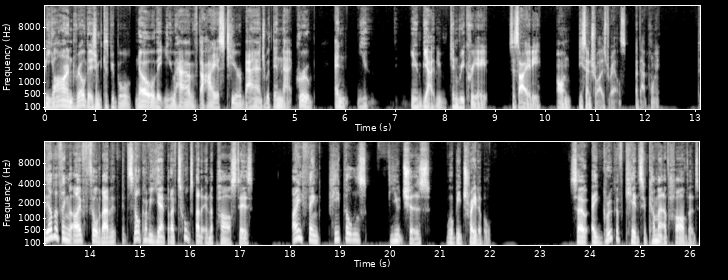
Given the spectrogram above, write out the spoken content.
beyond Real Vision because people know that you have the highest tier badge within that group and you you yeah you can recreate society on decentralized rails at that point. The other thing that i've thought about it's not going to be yet but i've talked about it in the past is i think people's futures will be tradable. So a group of kids who come out of harvard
